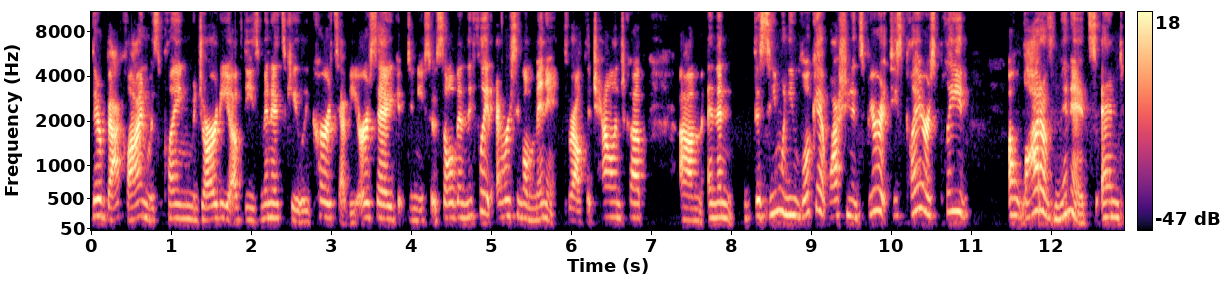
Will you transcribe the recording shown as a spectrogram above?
their back line was playing majority of these minutes. Kaleigh Kurtz, Abby Erceg, Denise O'Sullivan, they played every single minute throughout the Challenge Cup. Um, and then the same when you look at Washington Spirit, these players played a lot of minutes. And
